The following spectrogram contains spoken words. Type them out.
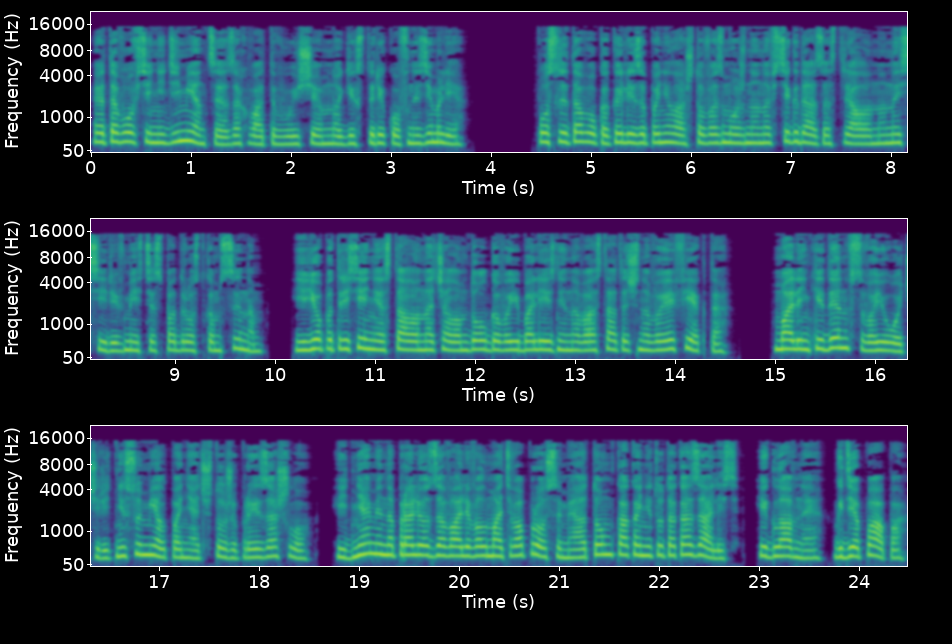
Это вовсе не деменция, захватывающая многих стариков на земле. После того, как Элиза поняла, что, возможно, навсегда застряла на Нессире вместе с подростком-сыном, ее потрясение стало началом долгого и болезненного остаточного эффекта, Маленький Дэн, в свою очередь, не сумел понять, что же произошло, и днями напролет заваливал мать вопросами о том, как они тут оказались, и, главное, где папа.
